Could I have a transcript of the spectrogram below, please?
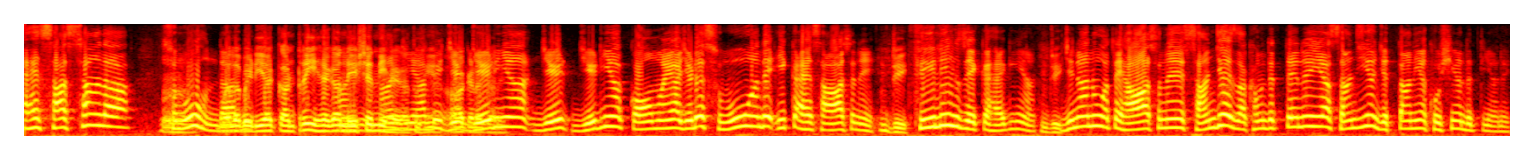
ਅਹਿਸਾਸਾਂ ਦਾ ਸਮੂਹ ਹੁੰਦਾ ਮਤਲਬ ਇੰਡੀਆ ਕੰਟਰੀ ਹੈਗਾ ਨੇਸ਼ਨ ਨਹੀਂ ਹੈਗਾ ਹਾਂ, ਤੁਸੀਂ। ਜਿਹੜੀਆਂ ਜਿਹੜੀਆਂ ਕੌਮਾਂ ਆ ਜਿਹੜੇ ਸਮੂਹਾਂ ਦੇ ਇੱਕ ਅਹਿਸਾਸ ਨੇ। ਫੀਲਿੰਗਸ ਇੱਕ ਹੈਗੀਆਂ। ਜਿਨ੍ਹਾਂ ਨੂੰ ਇਤਿਹਾਸ ਨੇ ਸਾਂਝੇ ਜ਼ਖਮ ਦਿੱਤੇ ਨੇ ਜਾਂ ਸਾਂਝੀਆਂ ਜਿੱਤਾਂ ਦੀਆਂ ਖੁਸ਼ੀਆਂ ਦਿੱਤੀਆਂ ਨੇ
